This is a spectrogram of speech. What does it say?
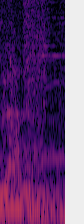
blood.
